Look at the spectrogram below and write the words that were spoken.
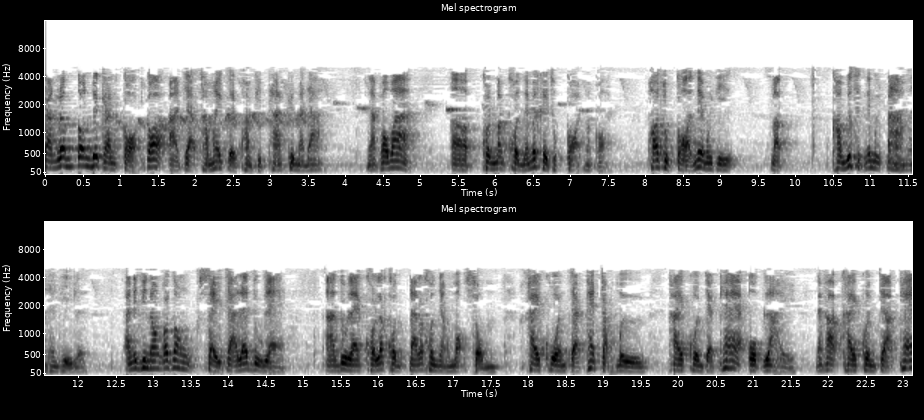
การเริ่มต้นด้วยการกอดก็อาจจะทำให้เกิดความผิดพลาดขึ้นมาได้นะเพราะว่าคนบางคนเนี่ยไม่เคยถูกกอดมาก่อน พอถูกกอดเนี่ยบางทีแบบ ความรู้สึกนี่มันตามมาทันทีเลย อันนี้พี่น้องก็ต้องใส่ใจและดูแลดูแลคนละคนแต่ละคนอย่างเหมาะสม ใครควรจะแค่จับมือ ใครควรจะแค่โอบไหล่นะครับ ใครควรจะแค่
